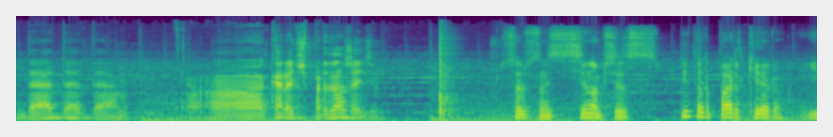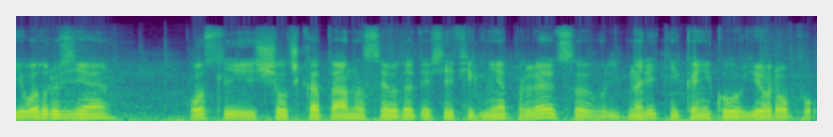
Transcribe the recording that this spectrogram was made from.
Да-да-да. А, короче, продолжайте. Собственно, синопсис. Питер Паркер и его друзья после щелчка Таноса и вот этой всей фигни отправляются на летние каникулы в Европу.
